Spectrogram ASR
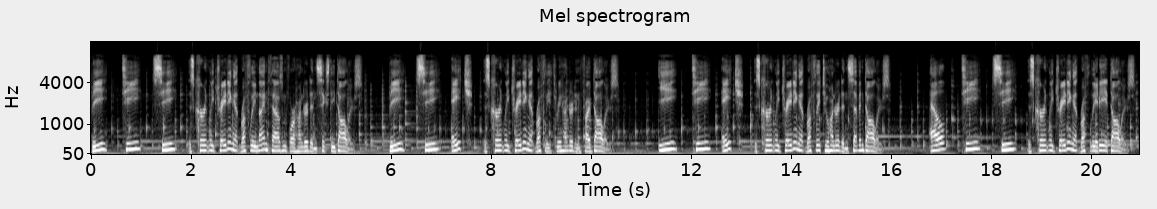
BTC is currently trading at roughly $9,460. BCH is currently trading at roughly $305. ETH is currently trading at roughly $207. LTC is currently trading at roughly $88.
